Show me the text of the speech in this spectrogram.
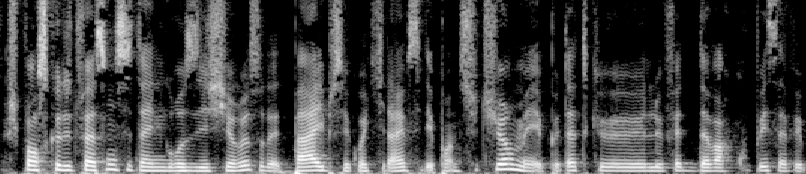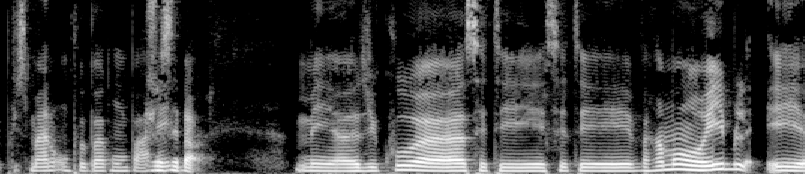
je pense que de toute façon, si t'as une grosse déchirure, ça doit être pareil, c'est quoi qu'il arrive, c'est des points de suture, mais peut-être que le fait d'avoir coupé, ça fait plus mal, on peut pas comparer. Je sais pas. Mais du coup, c'était c'était vraiment horrible. Et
